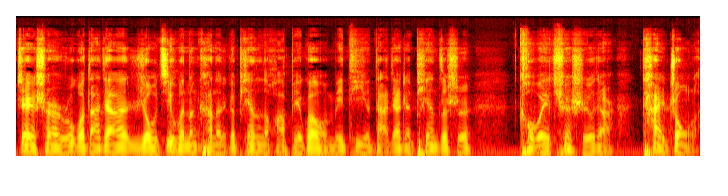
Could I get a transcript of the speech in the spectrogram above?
这事儿如果大家有机会能看到这个片子的话，别怪我没提醒大家，这片子是口味确实有点太重了。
